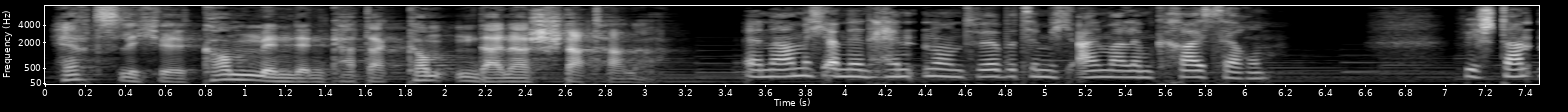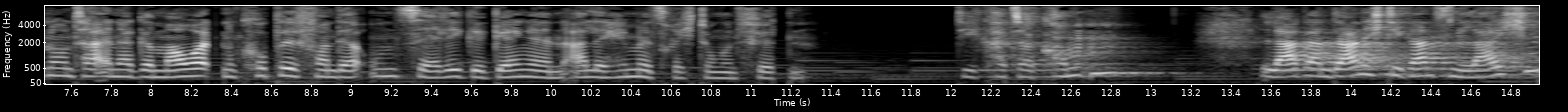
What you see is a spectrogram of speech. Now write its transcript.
Herzlich willkommen in den Katakomben deiner Stadt, Hanna. Er nahm mich an den Händen und wirbelte mich einmal im Kreis herum. Wir standen unter einer gemauerten Kuppel, von der unzählige Gänge in alle Himmelsrichtungen führten. Die Katakomben? Lagern da nicht die ganzen Leichen?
